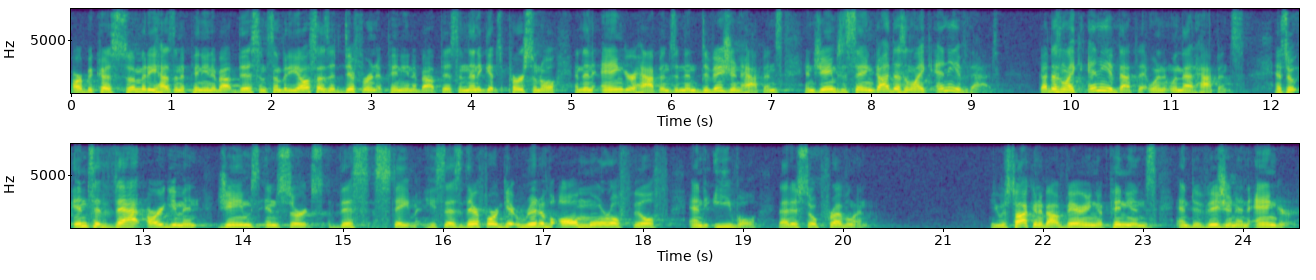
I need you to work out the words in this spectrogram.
are because somebody has an opinion about this, and somebody else has a different opinion about this, and then it gets personal, and then anger happens, and then division happens. And James is saying God doesn't like any of that. God doesn't like any of that, that when, when that happens. And so, into that argument, James inserts this statement. He says, Therefore, get rid of all moral filth and evil that is so prevalent. He was talking about varying opinions and division and anger.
